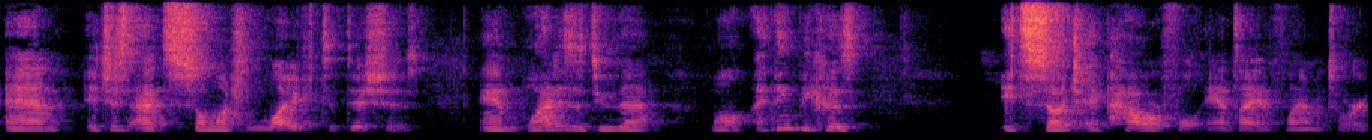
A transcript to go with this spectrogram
And it just adds so much life to dishes. And why does it do that? Well, I think because it's such a powerful anti-inflammatory.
